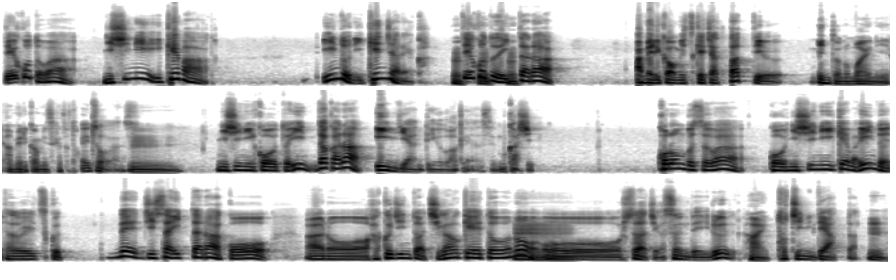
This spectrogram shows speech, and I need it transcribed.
ていうことは西に行けばインドに行けんじゃねえかうんっていうことで言ったらアメリカを見つけちゃったっていうインドの前にアメリカを見つけたとえそうなんです。うん西に行こうとだからインディアンっていうわけなんですよ昔。コロンブスはこう西に行けばインドにたどり着くで実際行ったらこうあの白人とは違う系統のお人たちが住んでいるはい。土地に出会った。うん。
